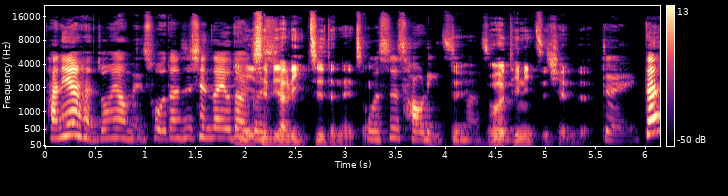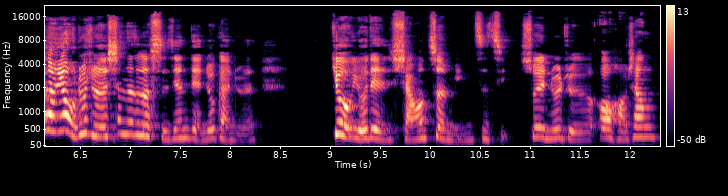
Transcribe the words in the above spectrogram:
谈恋爱很重要，没错，但是现在又到你一个是比较理智的那种，我是超理智对那，种，我有听你之前的，对，但是因为我就觉得现在这个时间点，就感觉又有点想要证明自己，所以你就觉得哦，好像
